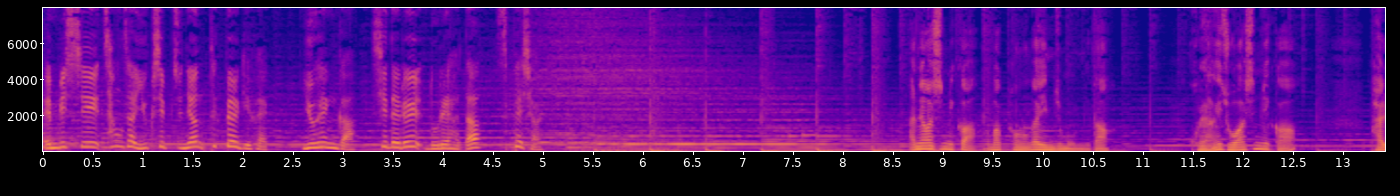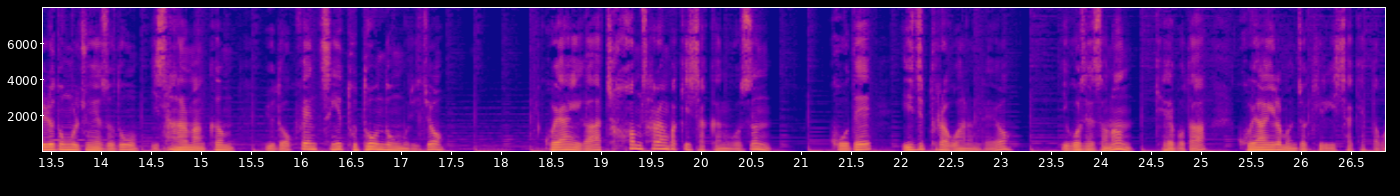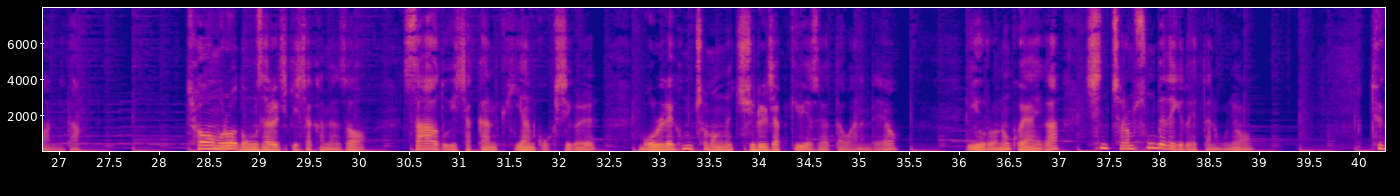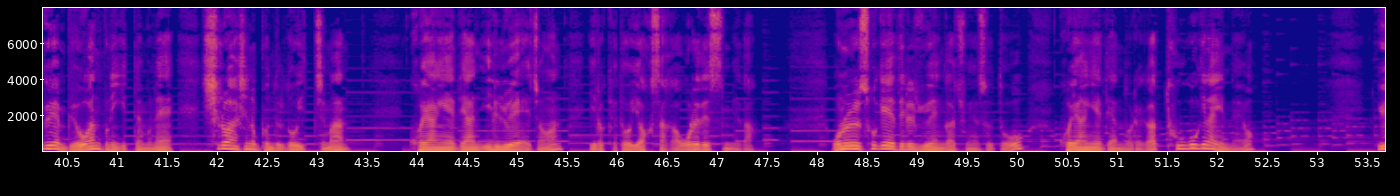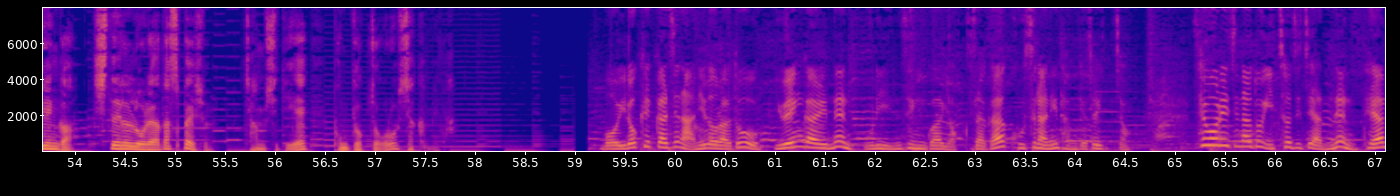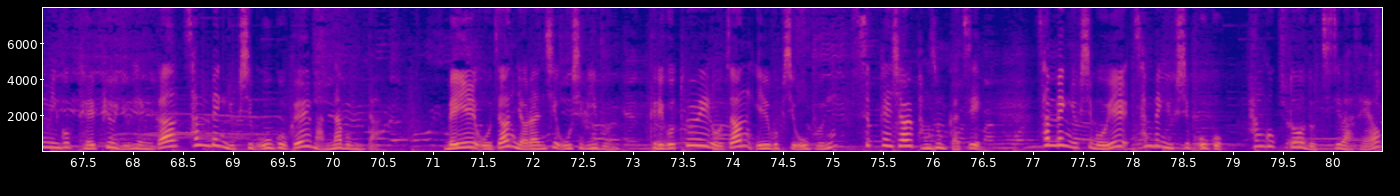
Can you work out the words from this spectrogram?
MBC 창사 60주년 특별기획 유행가 시대를 노래하다 스페셜. 안녕하십니까. 음악평론가 임진모입니다. 고양이 좋아하십니까? 반려동물 중에서도 이상할 만큼 유독 팬층이 두터운 동물이죠. 고양이가 처음 사랑받기 시작한 곳은 고대 이집트라고 하는데요. 이곳에서는 개보다 고양이를 먼저 기르기 시작했다고 합니다 처음으로 농사를 짓기 시작하면서 쌓아두기 시작한 귀한 곡식을 몰래 훔쳐먹는 쥐를 잡기 위해서였다고 하는데요. 이후로는 고양이가 신처럼 숭배되기도 했다는군요. 특유의 묘한 분위기 때문에 싫어하시는 분들도 있지만 고양이에 대한 인류의 애정은 이렇게도 역사가 오래됐습니다. 오늘 소개해드릴 유행가 중에서도 고양이에 대한 노래가 두 곡이나 있네요. 유행가 시대를 노래하다 스페셜 잠시 뒤에 본격적으로 시작합니다. 뭐 이렇게까진 아니더라도 유행가에는 우리 인생과 역사가 고스란히 담겨져 있죠. 세월이 지나도 잊혀지지 않는 대한민국 대표 유행가 365곡을 만나봅니다. 매일 오전 11시 52분, 그리고 토요일 오전 7시 5분 스페셜 방송까지 365일 365곡 한 곡도 놓치지 마세요.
